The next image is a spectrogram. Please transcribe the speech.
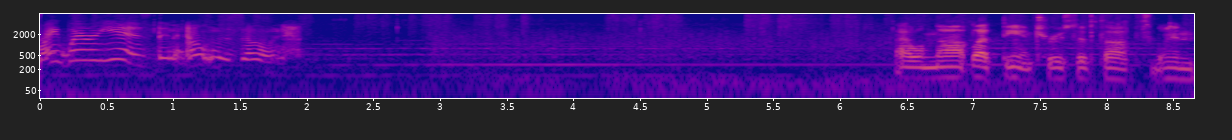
right where he is than out in the zone. I will not let the intrusive thoughts win.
